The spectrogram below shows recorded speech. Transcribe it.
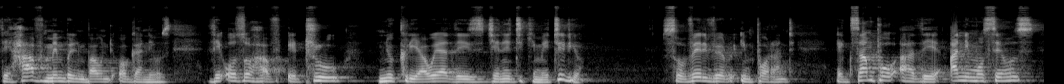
They have membrane-bound organelles. They also have a true nuclear where there is genetic material. So very, very important. Example are the animal cells,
